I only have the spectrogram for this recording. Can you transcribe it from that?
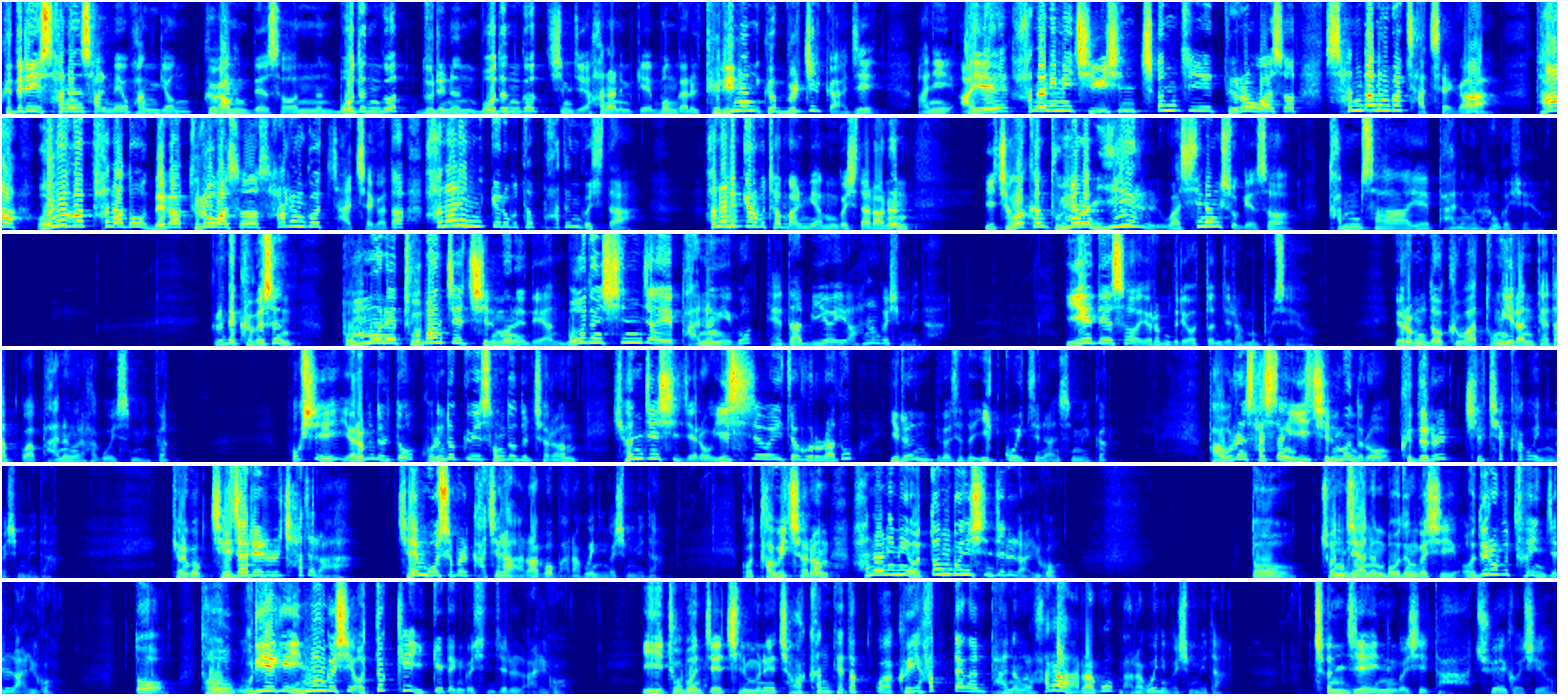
그들이 사는 삶의 환경, 그 가운데서 얻는 모든 것, 누리는 모든 것, 심지어 하나님께 뭔가를 드리는 그 물질까지, 아니, 아예 하나님이 지으신 천지에 들어와서 산다는 것 자체가 다 어느 것 하나도 내가 들어와서 사는 것 자체가 다 하나님께로부터 받은 것이다. 하나님께로부터 말미암은 것이다라는 이 정확한 분명한 이해와 신앙 속에서 감사의 반응을 한 것이에요. 그런데 그것은 본문의 두 번째 질문에 대한 모든 신자의 반응이고 대답이어야 하는 것입니다. 이에 대해서 여러분들이 어떤지를 한번 보세요. 여러분도 그와 동일한 대답과 반응을 하고 있습니까? 혹시 여러분들도 고린도 교회 성도들처럼 현재 시제로 일시적으로라도 이런 것에서 잊고 있지는 않습니까? 바울은 사실상 이 질문으로 그들을 질책하고 있는 것입니다. 결국 제자리를 찾으라, 제 모습을 가지라 라고 말하고 있는 것입니다. 곧 다윗처럼 하나님이 어떤 분이신지를 알고 또 존재하는 모든 것이 어디로부터인지를 알고 또 더욱 우리에게 있는 것이 어떻게 있게 된 것인지를 알고 이 두 번째 질문에 정확한 대답과 그에 합당한 반응을 하라라고 말하고 있는 것입니다. 천지에 있는 것이 다 주의 것이요.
